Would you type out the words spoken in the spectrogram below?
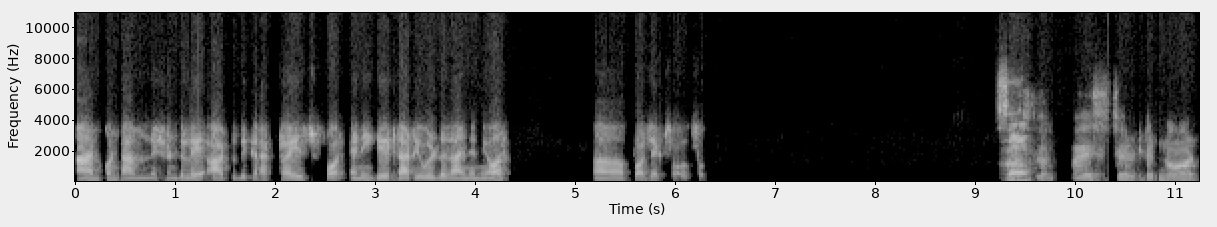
and contamination delay are to be characterized for any gate that you will design in your uh, projects also. Sir, I still did not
